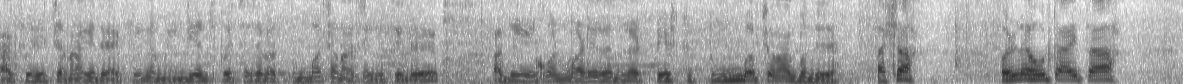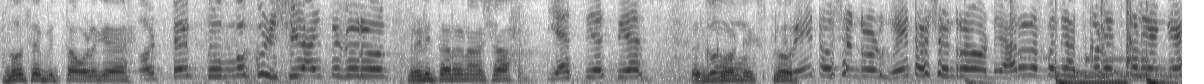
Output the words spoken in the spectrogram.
ಆ್ಯಕ್ಚುಲಿ ಚೆನ್ನಾಗಿದೆ. ಆ್ಯಕ್ಚುಲಿ ನಮ್ಮ ಇಂಡಿಯನ್ ಸ್ಪೈಸಸ್ ಎಲ್ಲ ತುಂಬ ಚೆನ್ನಾಗಿ ಸಿಗುತ್ತೆ ಇಲ್ಲಿ. ಅದನ್ನ ಇಳ್ಕೊಂಡು ಮಾಡಿರೋದ್ರಿಂದ ಟೇಸ್ಟ್ ತುಂಬ ಚೆನ್ನಾಗಿ ಬಂದಿದೆ. ಅಶಾ ಒಳ್ಳೆ ಊಟ ಆಯ್ತಾ? ದೋಸೆ ಬಿತ್ತ ಒಳಗೆ? ಹೊಟ್ಟೆ ತುಂಬಾ ಖುಷಿ ಆಯ್ತು ಗುರು. ನಡೀತಾರಣ Asha? Yes yes yes Let's go and explore. Great Ocean Road Great Ocean Road ಯಾರ ಬನ್ನಿ ಹತ್ಕೊಳ್ಳಿ ಹತ್ಕೊಳ್ಳಿ ಹಂಗೆ.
